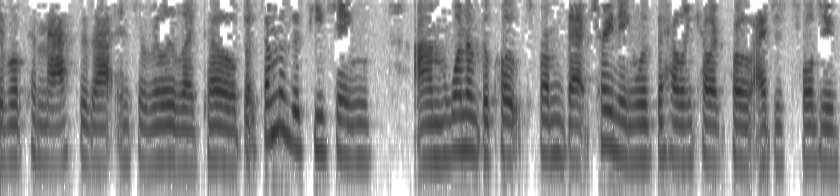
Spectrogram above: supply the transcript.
able to master that and to really let go. But some of the teachings um, one of the quotes from that training was the Helen Keller quote I just told you.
